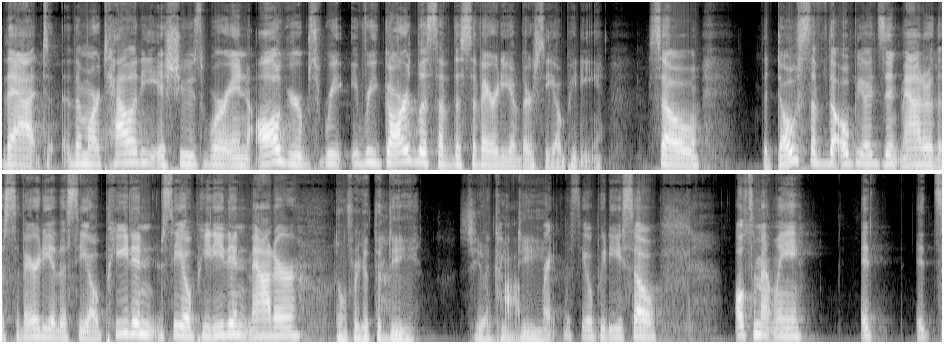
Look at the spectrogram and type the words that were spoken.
that the mortality issues were in all groups, re- regardless of the severity of their COPD. So the dose of the opioids didn't matter. The severity of the COP didn't, COPD didn't matter. Don't forget the D, COPD. right? The COPD. So ultimately, it's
